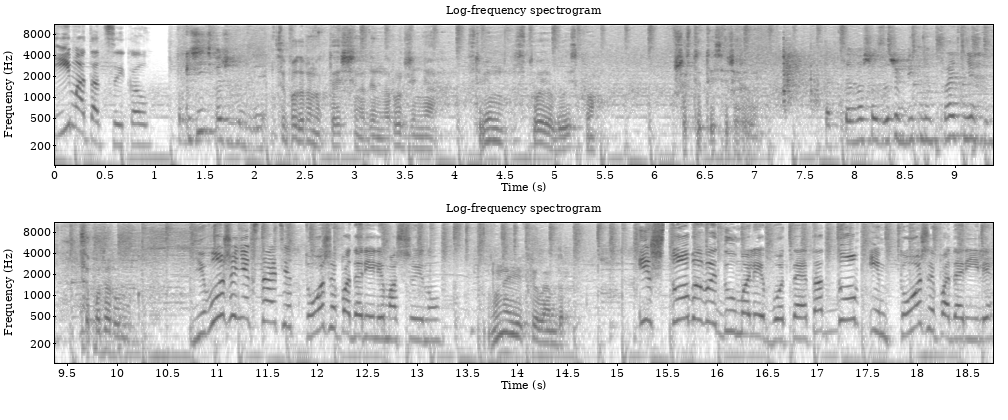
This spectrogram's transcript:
и мотоцикл. Покажіть ваш годинник. Це подарунок тещі на день народження. Він стоїть близько 6 тисяч гривень. Так це ваша заробітна платня. Це подарунок. Его жене, кстати, тоже подарили машину. У неї фрілендер. И что бы вы думали, вот этот дом им тоже подарили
